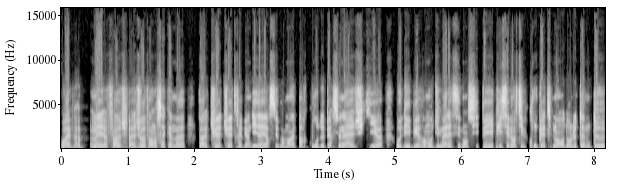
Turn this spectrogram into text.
Ouais, mais enfin, je, vois vraiment ça comme. euh, tu, as, tu as très bien dit d'ailleurs, c'est vraiment un parcours de personnage qui, euh, au début, a vraiment du mal à s'émanciper, puis s'émancipe complètement dans le tome 2,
